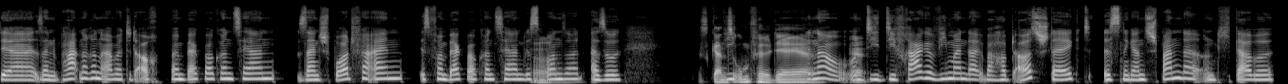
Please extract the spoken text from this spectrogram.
Der, seine Partnerin arbeitet auch beim Bergbaukonzern. Sein Sportverein ist vom Bergbaukonzern gesponsert. Also das ganze die, Umfeld, der ja. Genau. Und die, die Frage, wie man da überhaupt aussteigt, ist eine ganz spannende. Und ich glaube,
